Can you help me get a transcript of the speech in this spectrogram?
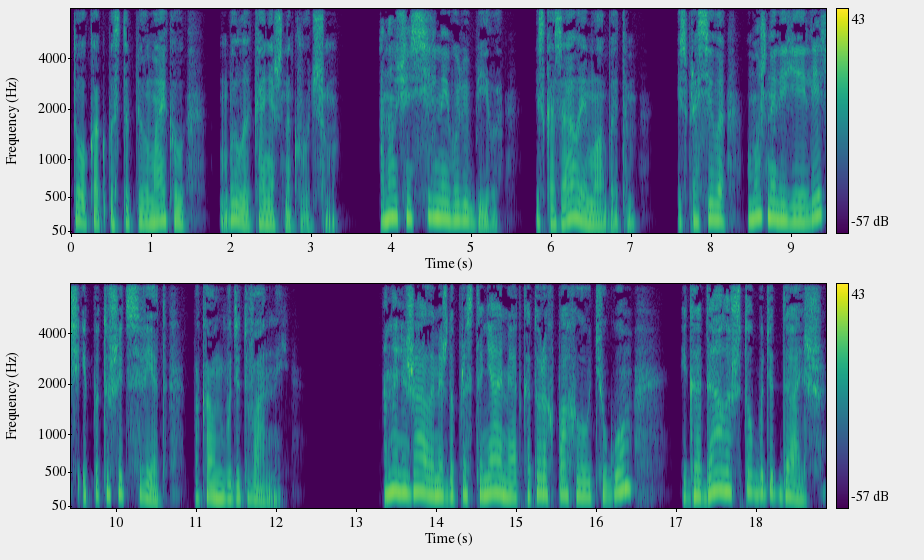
то, как поступил Майкл, было, конечно, к лучшему. Она очень сильно его любила и сказала ему об этом, и спросила, можно ли ей лечь и потушить свет, пока он будет в ванной. Она лежала между простынями, от которых пахло утюгом, и гадала, что будет дальше.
